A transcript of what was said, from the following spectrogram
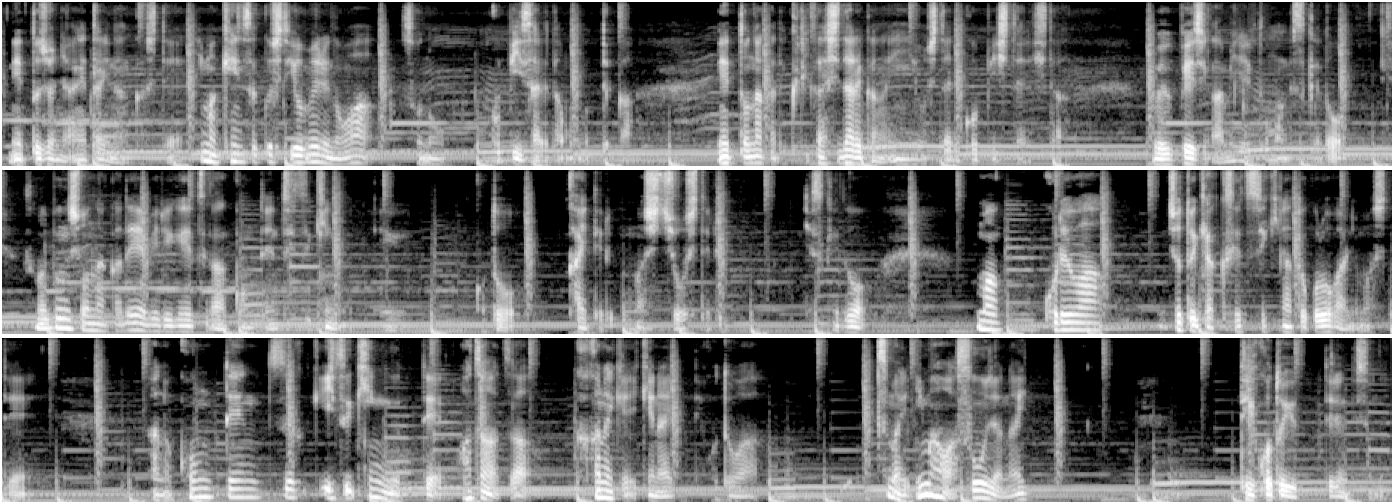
う、ネット上に上げたりなんかして、今検索して読めるのは、そのコピーされたものっていうか、ネットの中で繰り返し誰かが引用したりコピーしたりしたウェブページが見れると思うんですけど、その文章の中でビル・ゲイツがコンテンツ・イズ・キングことを書いてる、まあ、主張してるんですけど、まあ、これはちょっと逆説的なところがありまして、あの、コンテンツイズキングってわざわざ書かなきゃいけないってことは、つまり今はそうじゃないっていうことを言ってるんですよね。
